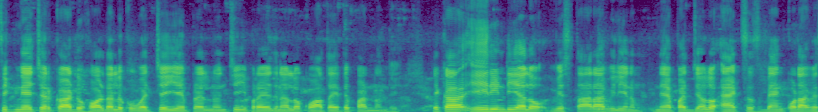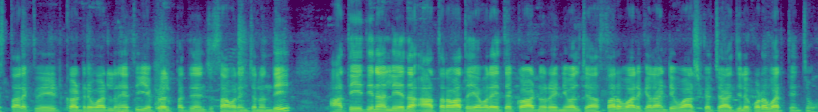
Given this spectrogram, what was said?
signature card హోల్డర్లకు వచ్చే ఏప్రిల్ నుంచి ఈ ప్రయోజనాల్లో కోత అయితే పడనుంది. ఇక ఎయిర్ ఇండియాలో విస్తారా విలీనం నేపథ్యంలో యాక్సిస్ బ్యాంక్ కూడా విస్తార క్రెడిట్ కార్డు రివార్డులను అయితే ఏప్రిల్ పది నుంచి సవరించనుంది. ఆ తేదీన లేదా ఆ తర్వాత ఎవరైతే కార్డును రెన్యువల్ చేస్తారో వారికి ఎలాంటి వార్షిక ఛార్జీలు కూడా వర్తించవు.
